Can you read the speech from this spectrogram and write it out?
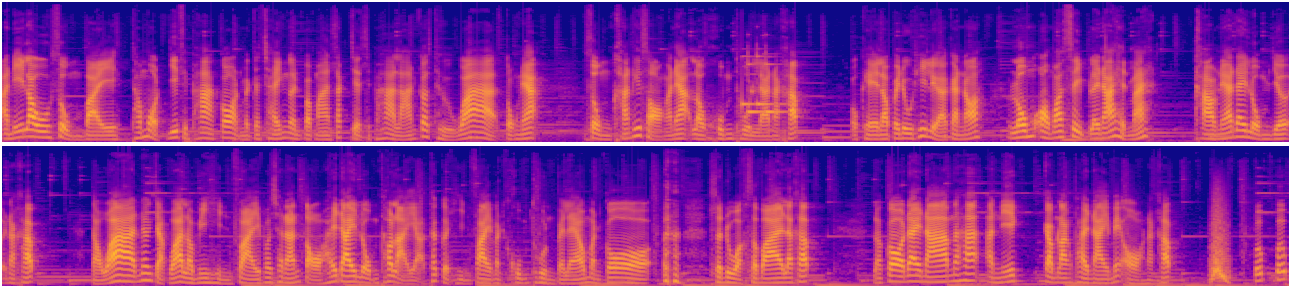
อันนี้เราสุ่มไปทั้งหมด 25 ก้อน มันจะใช้เงินประมาณสัก 75 ล้านก็ถือว่าตรงเนี้ยสุ่มครั้งที่ 2 อันเนี้ยเราคุ้มทุนแล้วนะครับ โอเค เราไปดูที่เหลือกันเนาะลมออกมา 10 เลยนะเห็นไหม คราวนี้ได้ลมเยอะนะครับ แต่ว่าเนื่องจากว่าเรามีหินไฟ เพราะฉะนั้นต่อให้ได้ลมเท่าไหร่อะถ้าเกิดหินไฟมันคุ้มทุนไปแล้ว มันก็สะดวกสบายแล้วครับ แล้วก็ได้น้ำนะฮะอันนี้กำลังภายในไม่ออกนะครับปุ๊บปุ๊บ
